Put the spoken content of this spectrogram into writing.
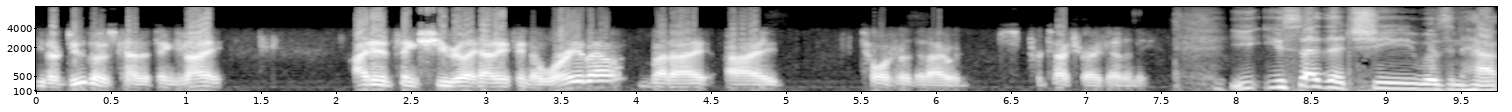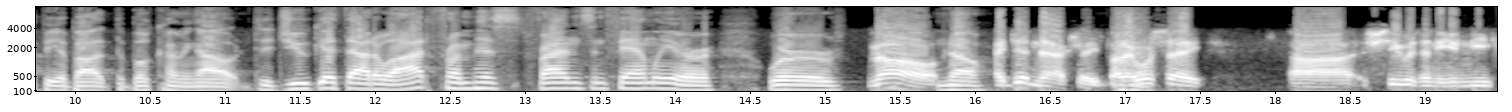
you know do those kind of things. And I I didn't think she really had anything to worry about, but I I told her that I would protect her identity. You, you said that she wasn't happy about the book coming out. Did you get that a lot from his friends and family, or were No, no? I didn't actually, but I will say uh, she was in a unique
